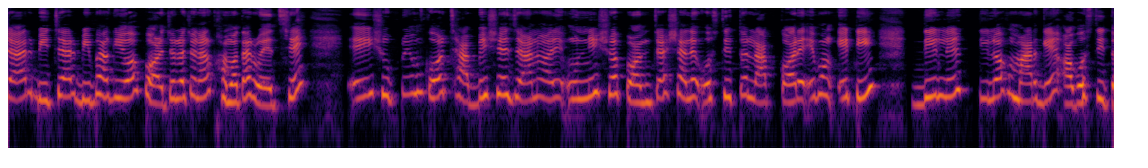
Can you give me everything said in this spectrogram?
যার বিচার বিভাগীয় পর্যালোচনার ক্ষমতা রয়েছে, এই সুপ্রিম কোর্ট ছাব্বিশে জানুয়ারি উনিশশো পঞ্চাশ সালে অস্তিত্ব লাভ করে এবং এটি দিল্লির তিলক মার্গে অবস্থিত।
